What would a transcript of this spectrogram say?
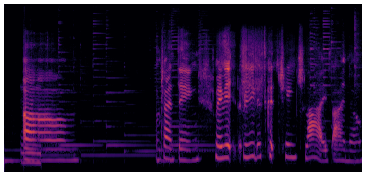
Mm, Um, I'm trying to think. Maybe maybe this could change lives. I know.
